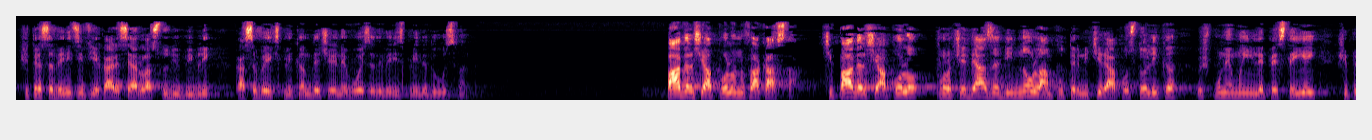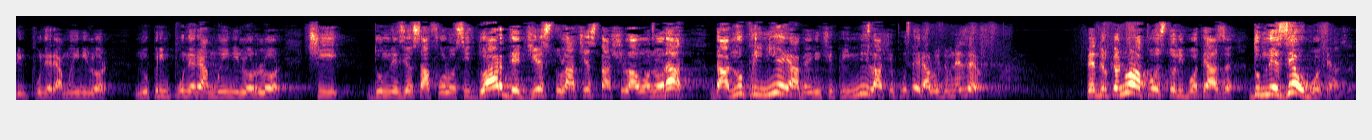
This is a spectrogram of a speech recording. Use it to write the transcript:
și trebuie să veniți în fiecare seară la studiu biblic ca să vă explicăm de ce e nevoie să deveniți plini de Duhul Sfânt. Pavel și Apollo nu fac asta, ci Pavel și Apollo procedează din nou la împuternicirea apostolică, își pune mâinile peste ei și prin punerea mâinilor, nu prin punerea mâinilor lor, ci Dumnezeu s-a folosit doar de gestul acesta și l-a onorat, dar nu prin ei a venit, ci prin mila și puterea lui Dumnezeu. Pentru că nu apostolii botează, Dumnezeu botează.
